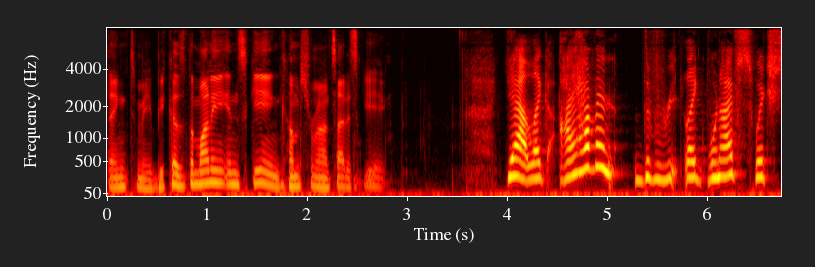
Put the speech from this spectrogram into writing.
thing to me because the money in skiing comes from outside of skiing Yeah, like I haven't the re- like when I've switched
